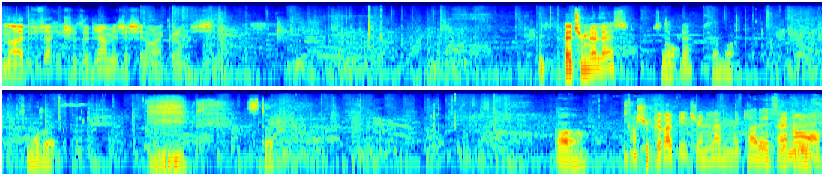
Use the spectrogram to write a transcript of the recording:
on aurait pu faire quelque chose de bien, mais j'ai chié dans la colle en Eh, tu me le laisses, s'il te Non, plaît. c'est à moi. C'est mon jouet. Stop. Oh, Non, je suis plus rapide, j'ai une lame, mec. allez, c'est non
